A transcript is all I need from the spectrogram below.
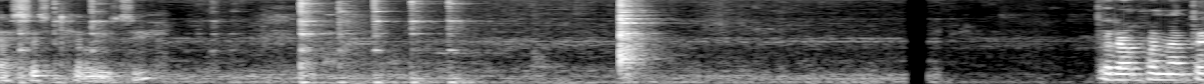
असंच ठेवायचे तर आपण आता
